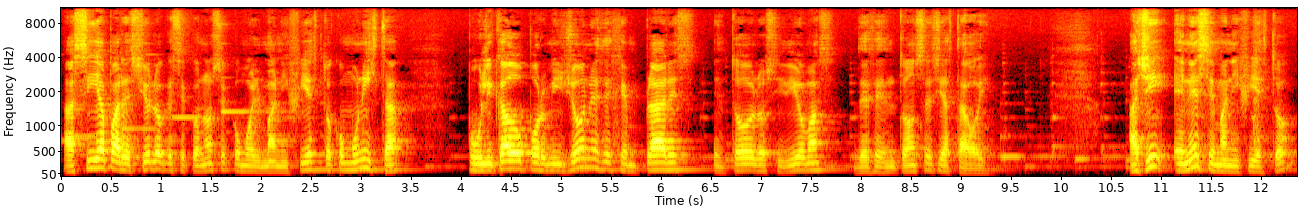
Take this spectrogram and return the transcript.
Así apareció lo que se conoce como el Manifiesto Comunista, publicado por millones de ejemplares en todos los idiomas desde entonces y hasta hoy. Allí, en ese manifiesto,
